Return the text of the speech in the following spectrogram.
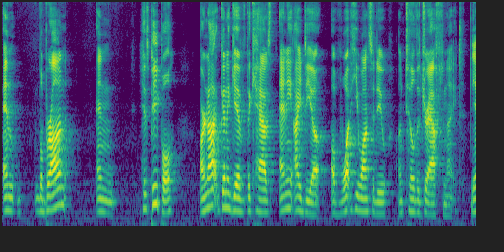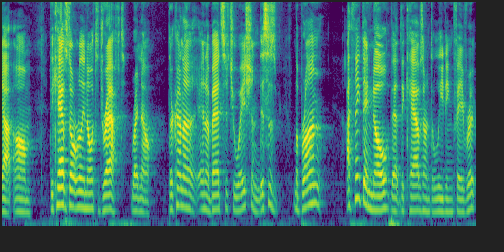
And LeBron and his people are not going to give the Cavs any idea of what he wants to do until the draft night. Yeah, um, the Cavs don't really know what to draft right now. They're kind of in a bad situation. This is LeBron. I think they know that the Cavs aren't the leading favorite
